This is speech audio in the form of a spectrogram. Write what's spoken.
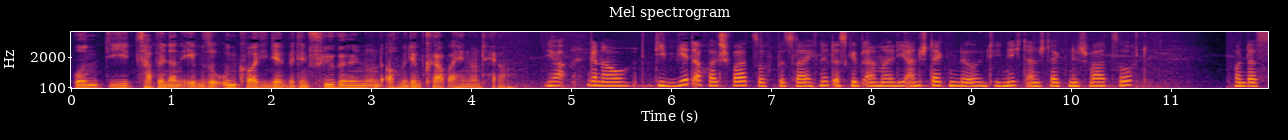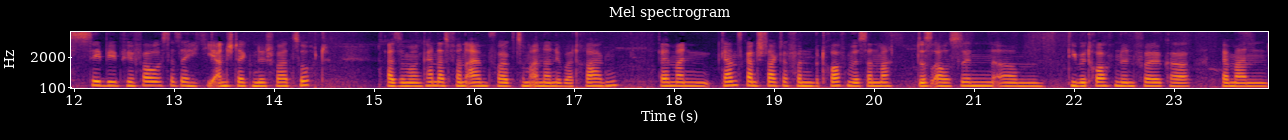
Und die zappeln dann eben so unkoordiniert mit den Flügeln und auch mit dem Körper hin und her. Ja, genau. Die wird auch als Schwarzsucht bezeichnet. Es gibt einmal die ansteckende und die nicht ansteckende Schwarzsucht. Und das CBPV ist tatsächlich die ansteckende Schwarzsucht. Also man kann das von einem Volk zum anderen übertragen. Wenn man ganz, ganz stark davon betroffen ist, dann macht es auch Sinn, ähm, die betroffenen Völker, wenn man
